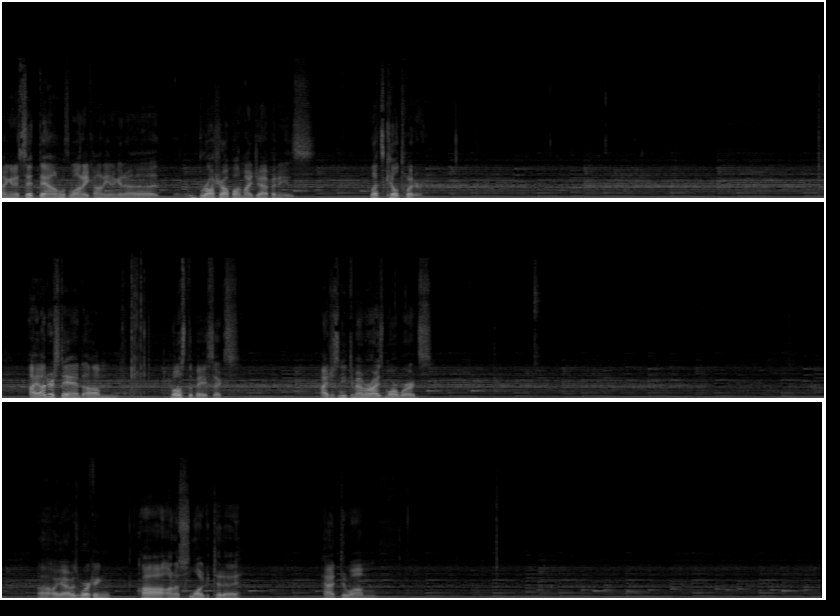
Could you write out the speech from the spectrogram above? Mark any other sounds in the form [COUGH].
I'm gonna sit down with WaniKani and I'm gonna brush up on my Japanese. Let's kill Twitter. I understand um, most of the basics. I just need to memorize more words. Uh, oh yeah, I was working uh, on a slug today. Had to um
